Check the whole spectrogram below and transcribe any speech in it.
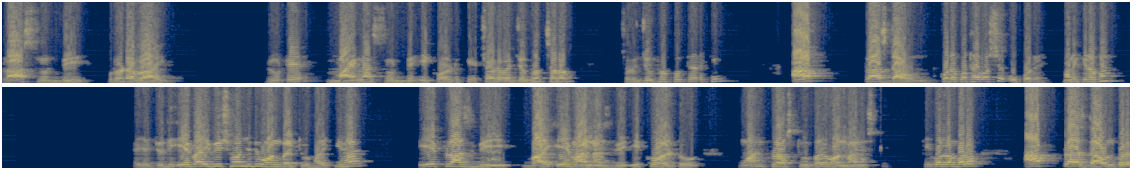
plus root B পুরোটা by root A minus root B equal to K চলো এবার যোগভাগ চলো। চলো যোগভাগ প্রক্রিয়াটা কি? আপ প্লাস ডাউন করে কোথায় বসে? উপরে। মানে কীরকম? এই যে যদি এ বাই বি সমান যদি ওয়ান বাই টু হয়, কি হয়? A plus B by A minus B equal to one plus two by one minus two কি করলাম বলো? আপ প্লাস ডাউন করে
